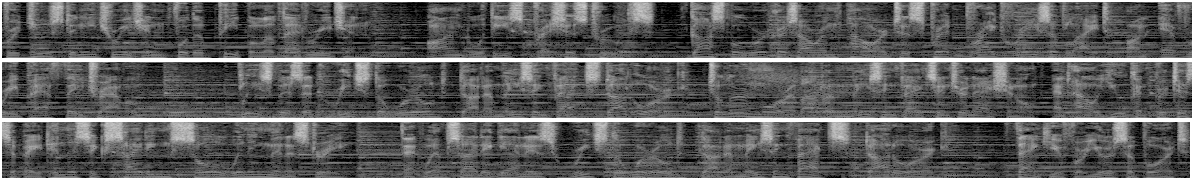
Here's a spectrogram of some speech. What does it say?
produced in each region for the people of that region. Armed with these precious truths, gospel workers are empowered to spread bright rays of light on every path they travel. Please visit reachtheworld.amazingfacts.org to learn more about Amazing Facts International and how you can participate in this exciting soul winning ministry. That website again is reachtheworld.amazingfacts.org. Thank you for your support.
